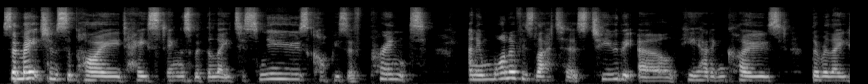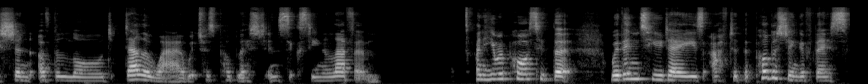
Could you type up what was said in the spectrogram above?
So Macham supplied Hastings with the latest news, copies of print, and in one of his letters to the Earl, he had enclosed the relation of the Lord Delaware, which was published in 1611. And he reported that within two days after the publishing of this,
